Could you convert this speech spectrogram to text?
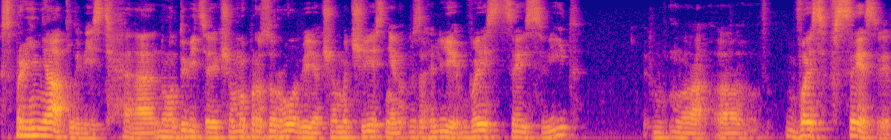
Сприйнятливість. Е, Ну, дивіться, якщо ми прозорові, якщо ми чесні, взагалі весь цей світ, е, весь всесвіт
